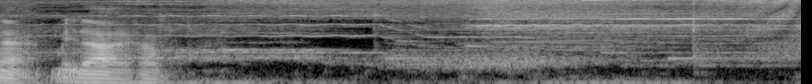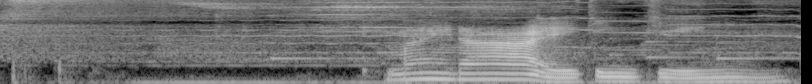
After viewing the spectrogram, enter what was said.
น่ะไม่ได้ครับ ไม่ได้จริง ๆ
